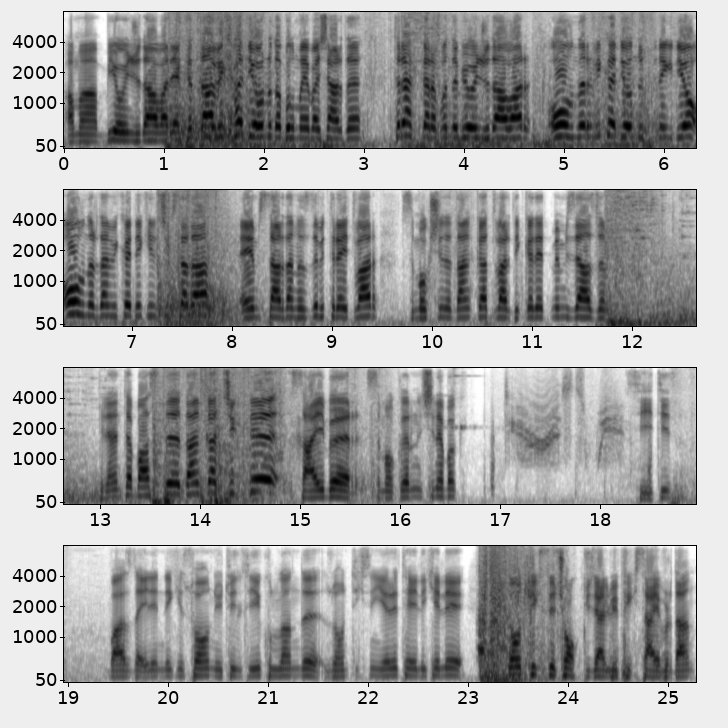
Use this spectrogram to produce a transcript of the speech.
Ama bir oyuncu daha var yakında. Vikadia onu da bulmayı başardı. Trak tarafında bir oyuncu daha var. Owner Vikadia'nın üstüne gidiyor. Owner'dan Vikadia kill çıksa da Amstar'dan hızlı bir trade var. Smoke şimdi Dankat var. Dikkat etmemiz lazım. Plante bastı. Dankat çıktı. Cyber. Smoke'ların içine bak. CT Bazda elindeki son utility'yi kullandı. Zontix'in yeri tehlikeli. Zontix'te çok güzel bir pick Cyber'dan.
